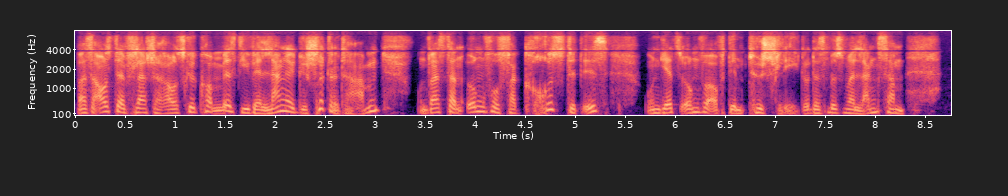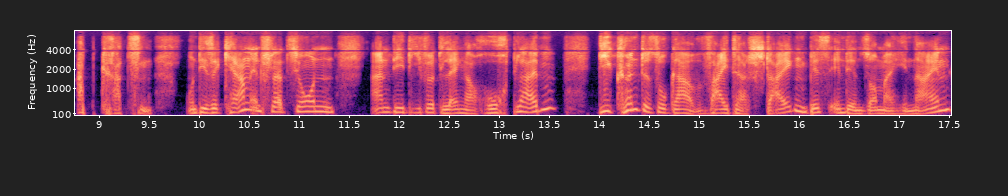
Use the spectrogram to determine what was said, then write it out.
was aus der Flasche rausgekommen ist, die wir lange geschüttelt haben und was dann irgendwo verkrustet ist und jetzt irgendwo auf dem Tisch liegt. Und das müssen wir langsam abkratzen. Und diese Kerninflation, Andi, die wird länger hoch bleiben. Die könnte sogar weiter steigen bis in den Sommer hinein.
